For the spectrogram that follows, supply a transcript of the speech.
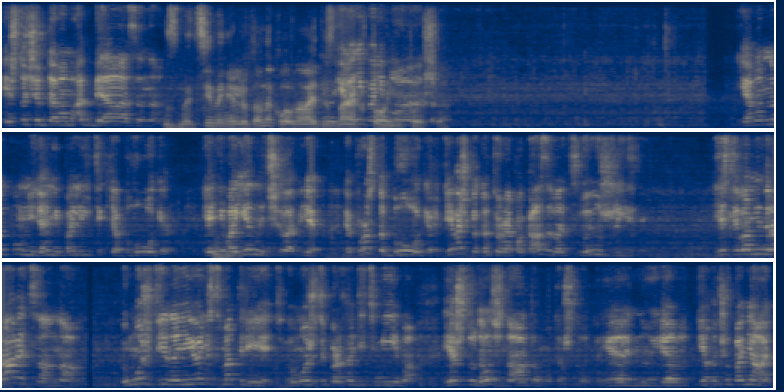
Я что, чем-то вам обязана? Знецінення людини, коли вона навіть не Ну, знає, я не хто їй понимаю пише. этого. Я вам напомню, я не политик, я блогер. Я не Мгм. военный человек, я просто блогер, девочка, которая показывает свою жизнь. Если вам не нравится она, вы можете на нее не смотреть, вы можете проходить мимо. Я что, должна кому-то что-то? Я, ну, я, я хочу понять.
